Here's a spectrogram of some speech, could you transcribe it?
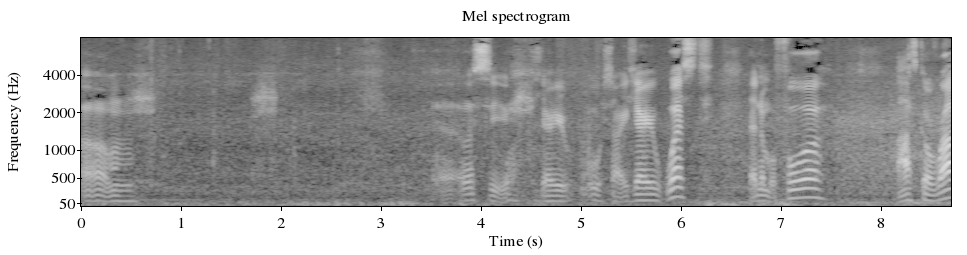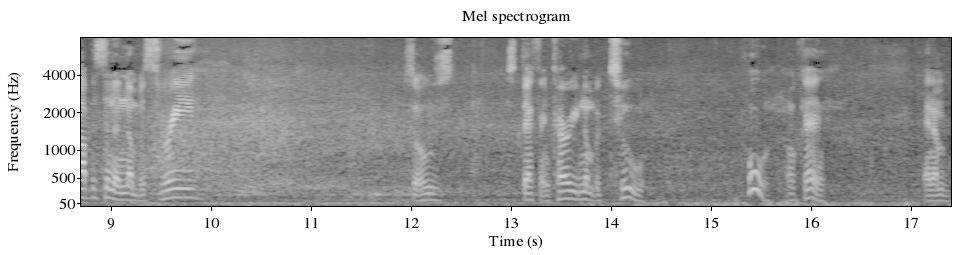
Um, uh, let's see. Jerry, oh, sorry, Jerry West at number four. Oscar Robertson at number three. So who's Stephen Curry number two. Whew, okay. And I'm,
